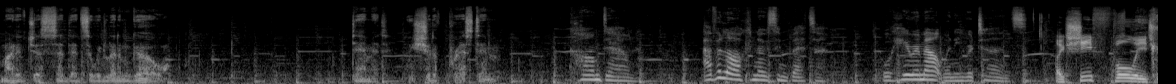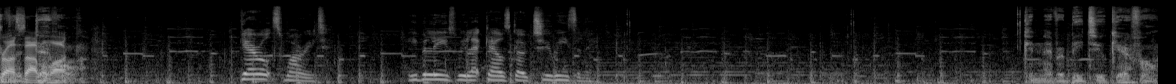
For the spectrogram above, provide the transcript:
Might have just said that so we'd let him go. Damn it. We should have pressed him. Calm down. Avallac'h knows him better. We'll hear him out when he returns. Like, she fully trusts The Avallac'h. devil. Geralt's worried. He believes we let Ge'els go too easily. Can never be too careful.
